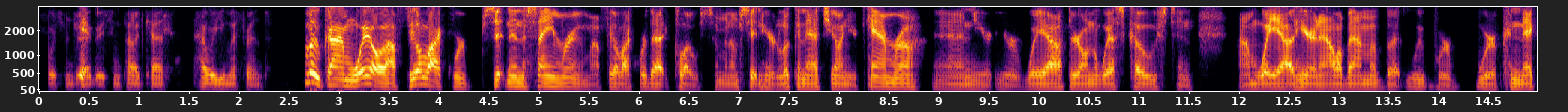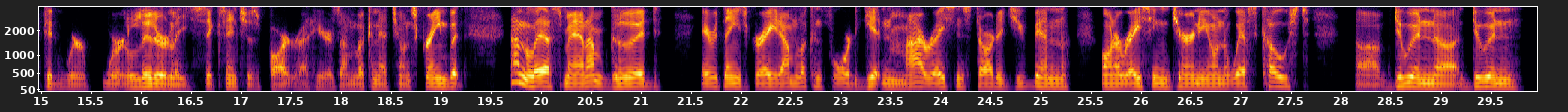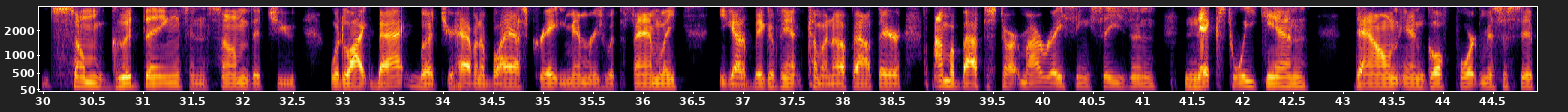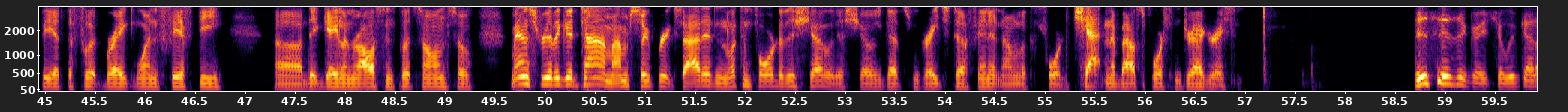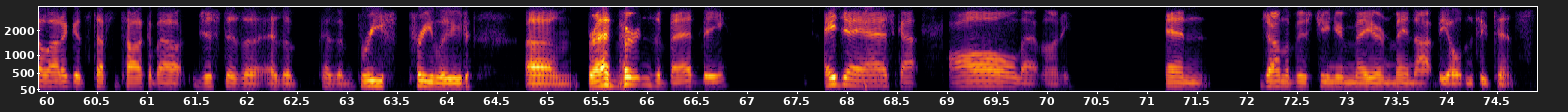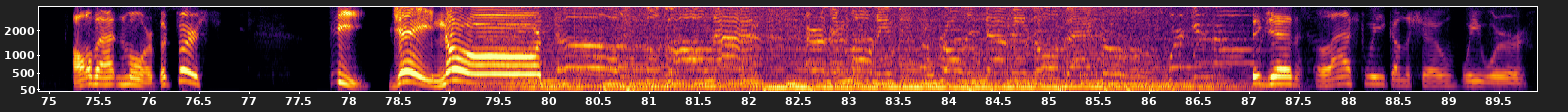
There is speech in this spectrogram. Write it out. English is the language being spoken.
Sportsman Drag yeah. Racing Podcast. How are you, my friend? Luke, I'm well. I feel like we're sitting in the same room. I feel like we're that close. I mean, I'm sitting here looking at you on your camera, and you're you're way out there on the West Coast, and I'm way out here in Alabama. But we, we're we're connected. We're we're literally six inches apart right here as I'm looking at you on screen. But nonetheless, man, I'm good. Everything's great. I'm looking forward to getting my racing started. You've been on a racing journey on the West Coast, uh, doing uh, doing some good things and some that you would like back, but you're having a blast creating memories with the family. You got a big event coming up out there. I'm about to start my racing season next weekend down in Gulfport, Mississippi at the Footbrake 150 uh, that Galen Rollison puts on. So, man, it's a really good time. I'm super excited and looking forward to this show. This show's got some great stuff in it, and I'm looking forward to chatting about sportsman drag racing. This is a great show. We've got a lot of good stuff to talk about. Just as a as a as a brief prelude, um, Brad Burton's a bad B. AJ Ash got all that money, and John Labbous Jr. may or may not be holding two tenths. All that and more. But first, BJ North. Jed, last week on the show we were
